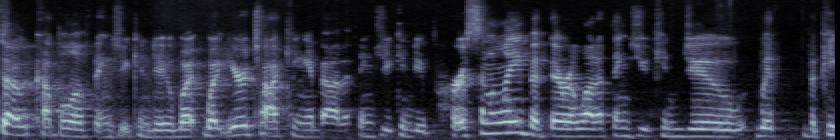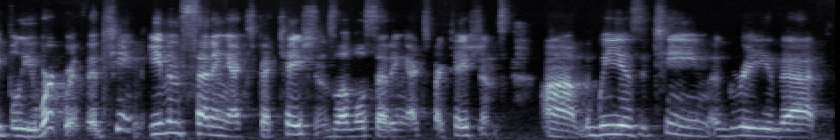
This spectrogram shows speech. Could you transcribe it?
So, a couple of things you can do. What what you're talking about are things you can do personally, but there are a lot of things you can do with the people you work with, the team. Even setting expectations, level setting expectations. Um, we as a team agree that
